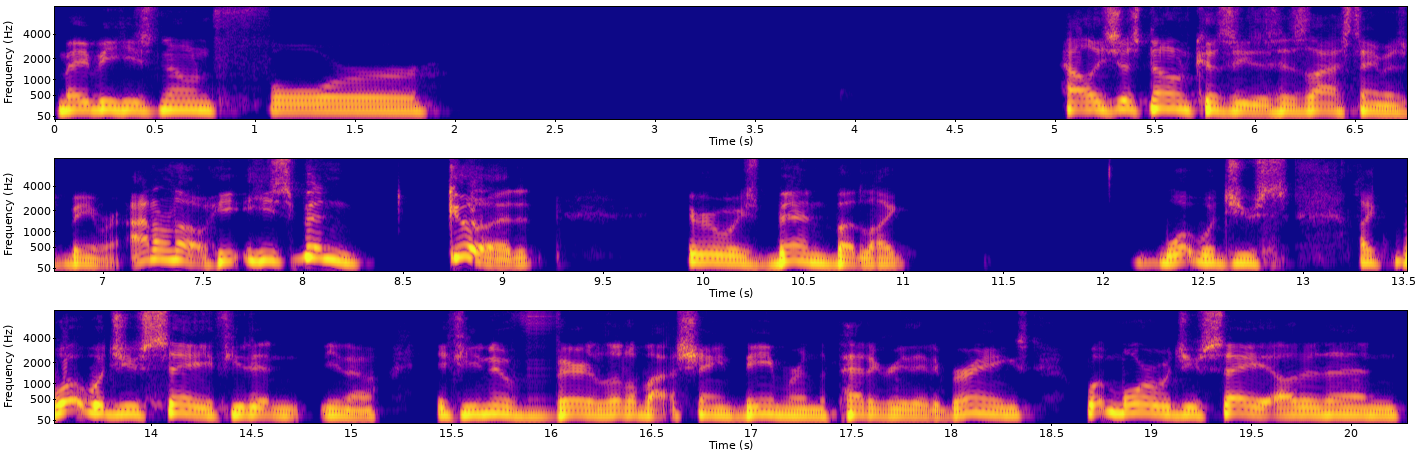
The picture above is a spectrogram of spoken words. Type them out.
maybe he's known for. Hell, he's just known because his last name is Beamer. I don't know. He he's been good everywhere he's been, but like, what would you like? What would you say if you didn't, you know, if you knew very little about Shane Beamer and the pedigree that he brings? What more would you say other than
